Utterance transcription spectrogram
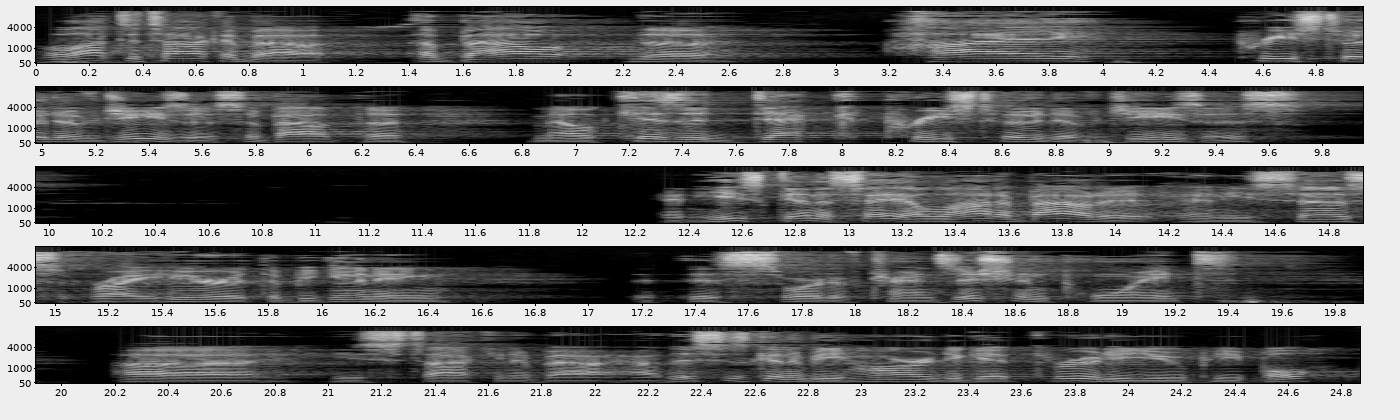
A lot to talk about about the high priesthood of Jesus, about the Melchizedek priesthood of Jesus. And he's going to say a lot about it, and he says right here at the beginning that this sort of transition point, uh, he's talking about how this is going to be hard to get through to you people.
